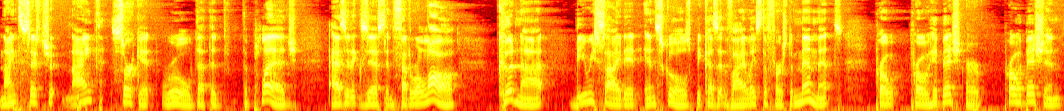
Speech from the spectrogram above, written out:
Ninth, Ninth Circuit ruled that the, the pledge, as it exists in federal law, could not be recited in schools because it violates the First Amendment's pro, prohibition, or prohibition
